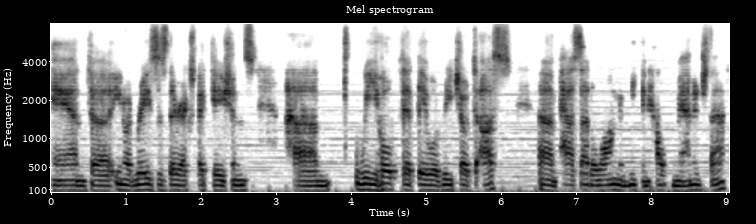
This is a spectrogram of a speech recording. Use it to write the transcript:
And, uh, you know, it raises their expectations. Um, we hope that they will reach out to us, um, pass that along, and we can help manage that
